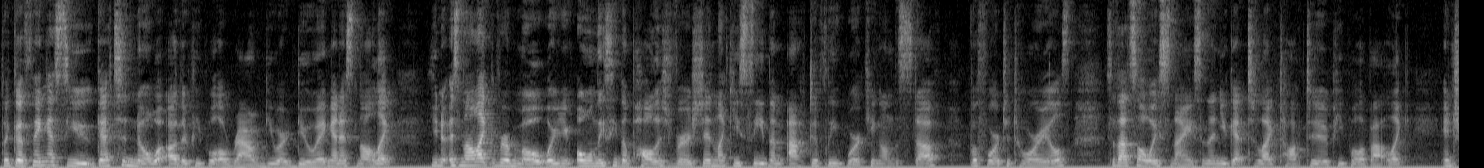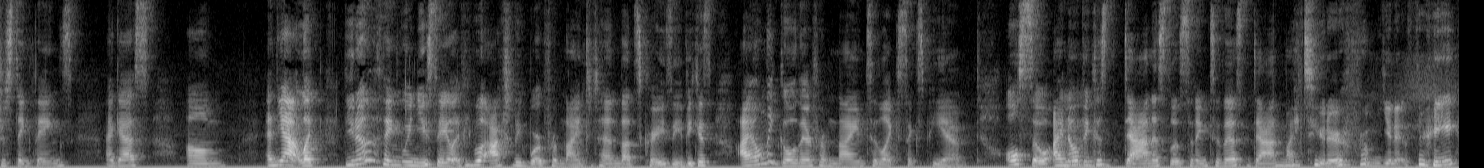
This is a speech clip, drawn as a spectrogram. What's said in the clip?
the good thing is you get to know what other people around you are doing and it's not like you know it's not like remote where you only see the polished version like you see them actively working on the stuff before tutorials. So that's always nice and then you get to like talk to people about like interesting things i guess. Um and yeah like do you know the thing when you say like people actually work from 9 to 10 that's crazy because i only go there from 9 to like 6 p.m also i know mm. because dan is listening to this dan my tutor from unit 3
